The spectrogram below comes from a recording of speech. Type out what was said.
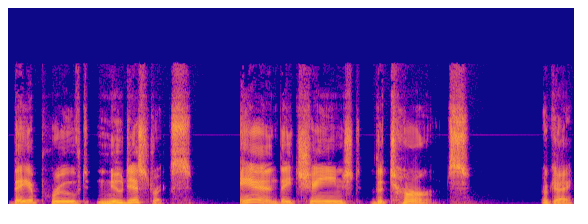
They approved new districts and they changed the terms. Okay.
